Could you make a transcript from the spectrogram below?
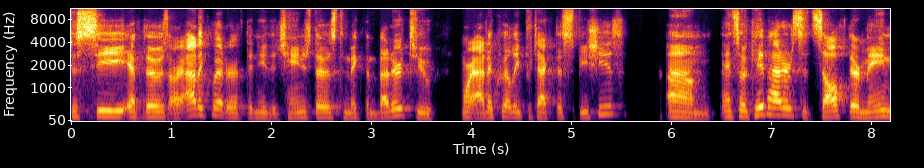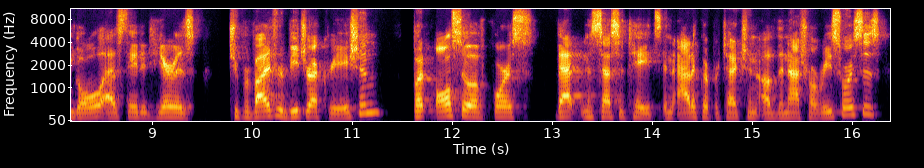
to see if those are adequate or if they need to change those to make them better to more adequately protect the species. Um, and so Cape Hatteras itself, their main goal, as stated here, is to provide for beach recreation, but also, of course, that necessitates an adequate protection of the natural resources,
